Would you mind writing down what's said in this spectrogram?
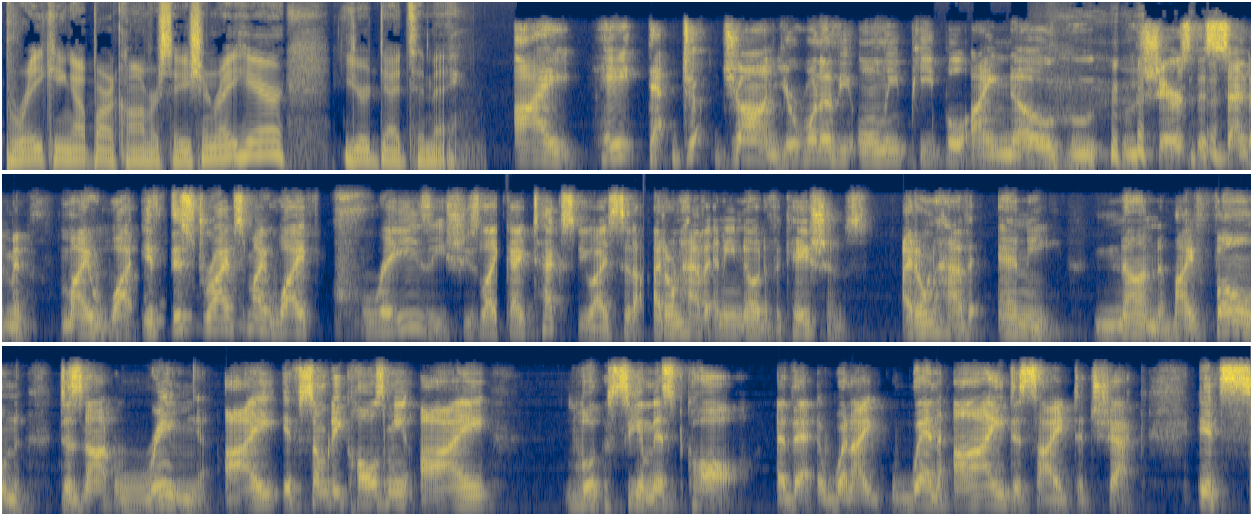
breaking up our conversation right here? You're dead to me. I hate that, J- John. You're one of the only people I know who who shares this sentiment. My wife, if this drives my wife crazy, she's like, I text you. I said I don't have any notifications. I don't have any, none. My phone does not ring. I if somebody calls me, I look see a missed call. That when I when I decide to check. It's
